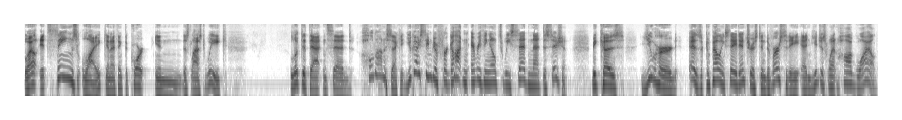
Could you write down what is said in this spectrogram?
Well, it seems like, and I think the court in this last week looked at that and said, "Hold on a second. You guys seem to have forgotten everything else we said in that decision, because you heard." There's a compelling state interest in diversity, and you just went hog wild.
